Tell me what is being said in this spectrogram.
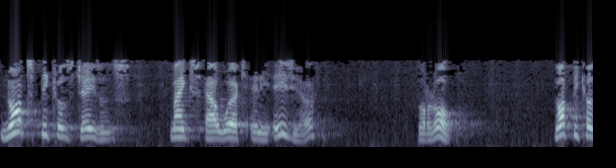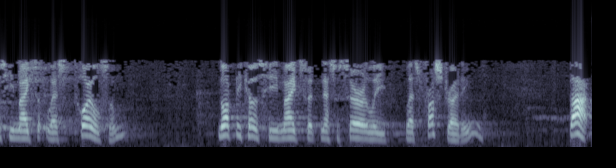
Not because Jesus makes our work any easier, not at all. Not because he makes it less toilsome, not because he makes it necessarily less frustrating, but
